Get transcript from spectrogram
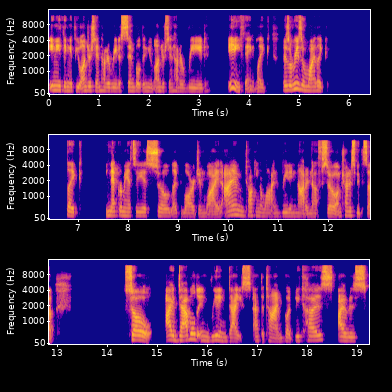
anything if you understand how to read a symbol then you understand how to read anything. Like there's a reason why like like necromancy is so like large and wide. I'm talking a lot and reading not enough so i'm trying to speed this up. So i dabbled in reading dice at the time but because i was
